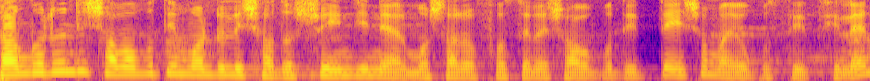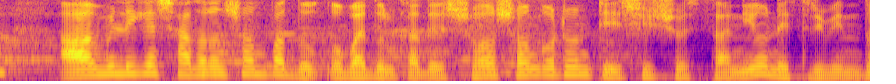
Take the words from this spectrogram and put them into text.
সংগঠনটির সভাপতি মণ্ডলীর সদস্য ইঞ্জিনিয়ার মোশাররফ হোসেনের সভাপতিত্বে এ সময় উপস্থিত ছিলেন আওয়ামী লীগের সাধারণ সম্পাদক ওবায়দুল কাদের সহ সংগঠনটির শীর্ষস্থানীয় নেতৃবৃন্দ।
